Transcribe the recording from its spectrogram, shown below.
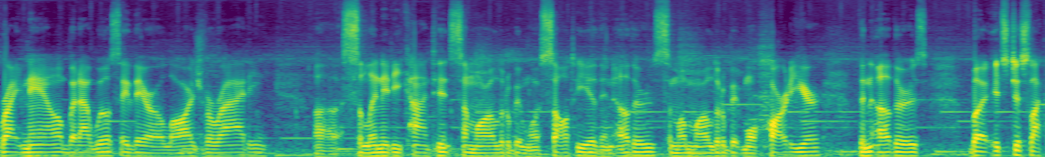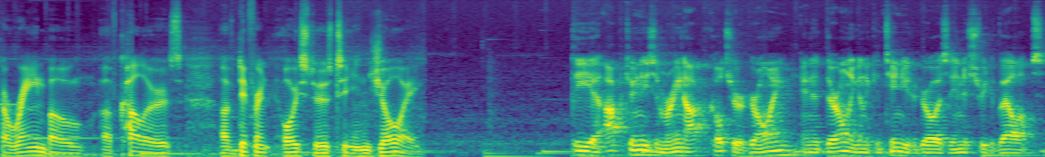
right now, but I will say there are a large variety. Uh, salinity content, some are a little bit more saltier than others, some of them are a little bit more heartier than others, but it's just like a rainbow of colors of different oysters to enjoy. The uh, opportunities in marine aquaculture are growing and they're only going to continue to grow as the industry develops.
